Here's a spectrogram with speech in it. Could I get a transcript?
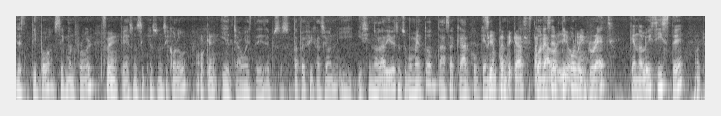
de este tipo, Sigmund Freud, Sí, que es un, es un psicólogo. ok. Y el chavo este dice, pues es etapa de fijación y, y si no la vives en su momento, te vas a quedar con que Siempre con, te quedas con estancado ese ahí, tipo ¿o qué? regret que no lo hiciste Ok.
